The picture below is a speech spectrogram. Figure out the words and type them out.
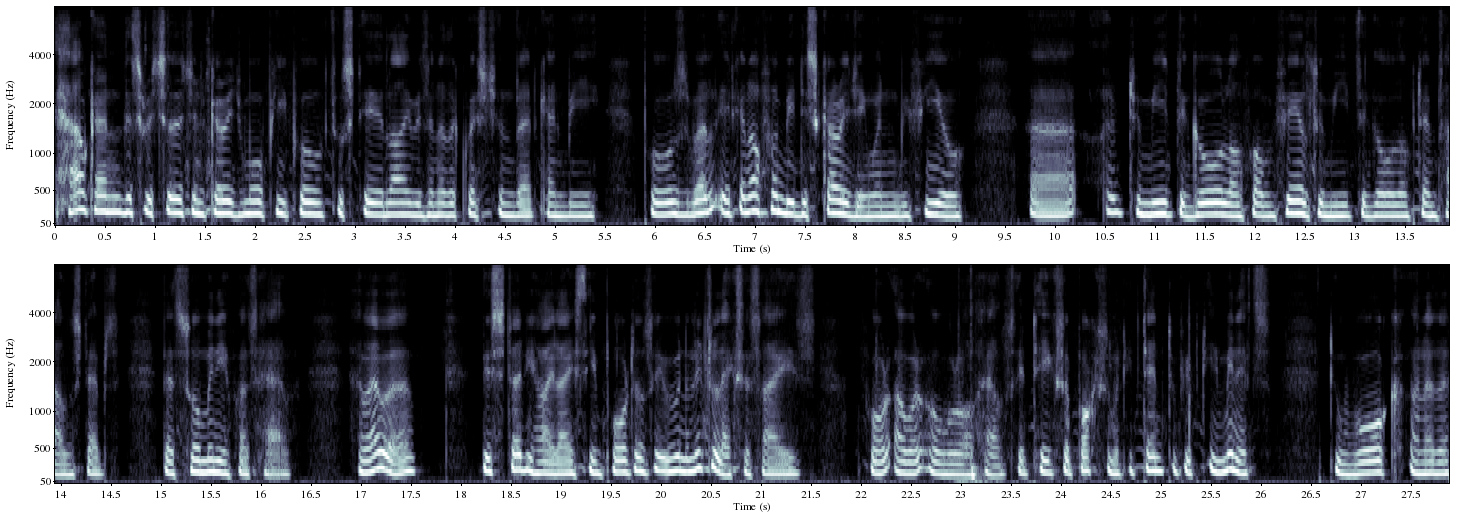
how can this research encourage more people to stay alive is another question that can be well, it can often be discouraging when we feel uh, to meet the goal of, or we fail to meet the goal of 10,000 steps that so many of us have. However, this study highlights the importance of even a little exercise for our overall health. It takes approximately 10 to 15 minutes to walk another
